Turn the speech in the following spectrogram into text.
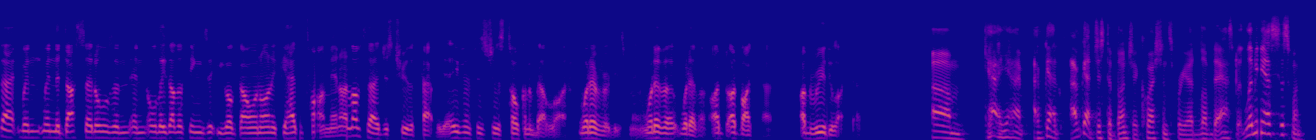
that when when the dust settles and, and all these other things that you got going on, if you had time, man, I'd love to just chew the fat with you, even if it's just talking about life, whatever it is, man, whatever, whatever. I'd I'd like that. I'd really like that. Um, yeah, yeah. I've got I've got just a bunch of questions for you. I'd love to ask, but let me ask this one.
